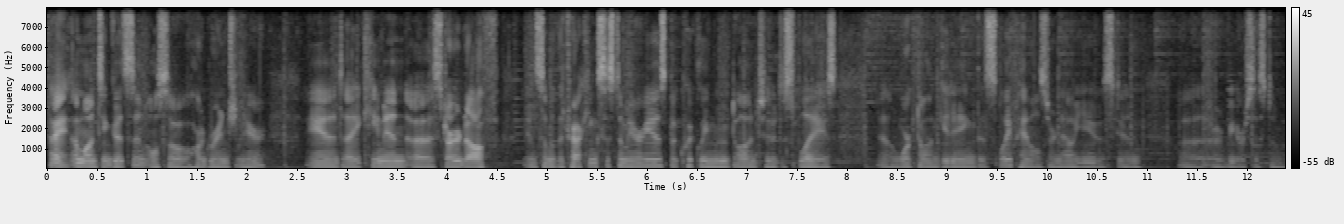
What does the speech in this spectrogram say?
Hi, I'm Monty Goodson, also a hardware engineer, and I came in, uh, started off in some of the tracking system areas, but quickly moved on to displays and worked on getting the display panels are now used in uh, our VR system.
